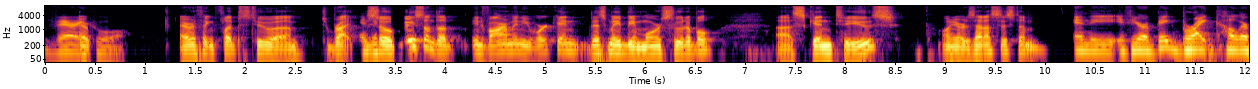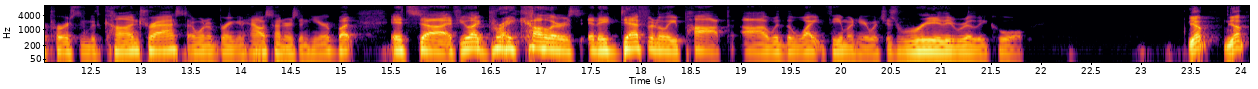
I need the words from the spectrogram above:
Very Yep. cool. Everything flips to um, to bright. So based on the environment you work in, this may be a more suitable uh, skin to use on your Zetta system. And the if you're a big bright color person with contrast i want to bring in house hunters in here but it's uh if you like bright colors eh, they definitely pop uh with the white theme on here which is really really cool Yep, yep.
